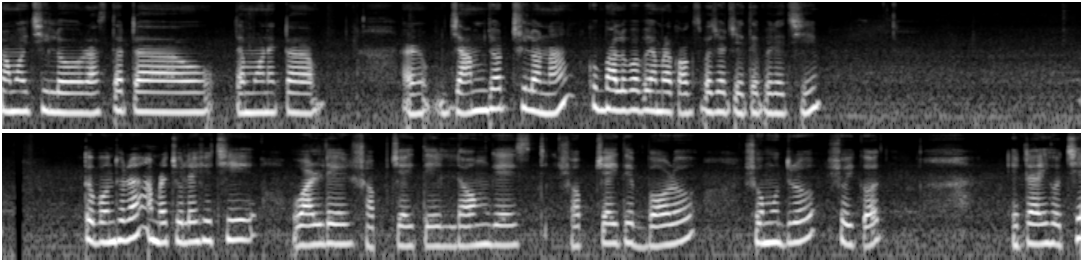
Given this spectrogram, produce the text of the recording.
সময় ছিল, রাস্তাটাও তেমন একটা, আর জামজট ছিল না। খুব ভালোভাবে আমরা কক্সবাজার যেতে পেরেছি। তো বন্ধুরা, আমরা চলে এসেছি ওয়ার্ল্ডের সবচাইতে লংগেস্ট সবচাইতে বড় সমুদ্র সৈকত। এটাই হচ্ছে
